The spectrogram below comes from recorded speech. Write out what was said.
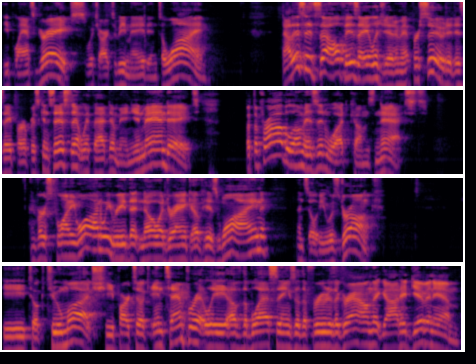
He plants grapes, which are to be made into wine. Now, this itself is a legitimate pursuit. It is a purpose consistent with that dominion mandate. But the problem is in what comes next. In verse 21, we read that Noah drank of his wine until he was drunk. He took too much. He partook intemperately of the blessings of the fruit of the ground that God had given him.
